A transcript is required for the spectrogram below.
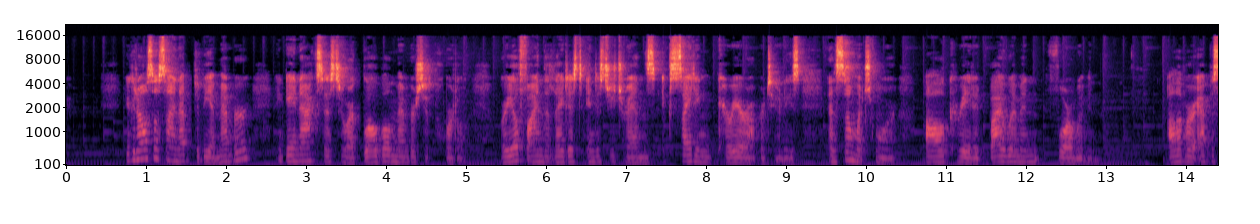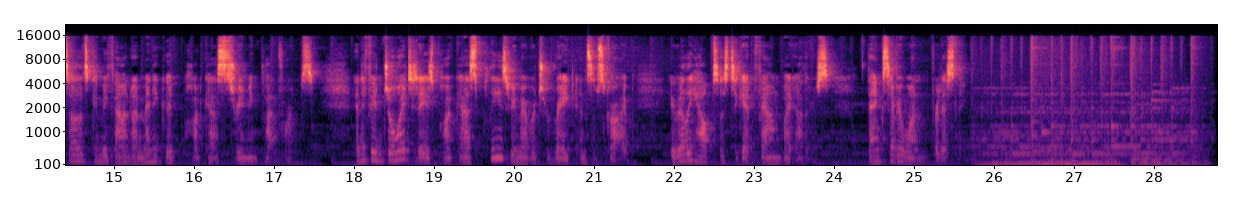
You can also sign up to be a member and gain access to our global membership portal, where you'll find the latest industry trends, exciting career opportunities, and so much more, all created by women for women. All of our episodes can be found on many good podcast streaming platforms. And if you enjoyed today's podcast, please remember to rate and subscribe. It really helps us to get found by others. Thanks everyone for listening.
